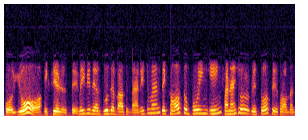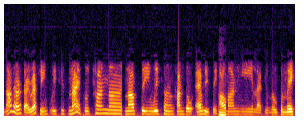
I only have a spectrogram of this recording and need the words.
for your experiences. Maybe they're good about the management. They can also bring in financial resources from another direction, which is nice. So China is not saying we can handle everything. Our money, like, you know, can make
